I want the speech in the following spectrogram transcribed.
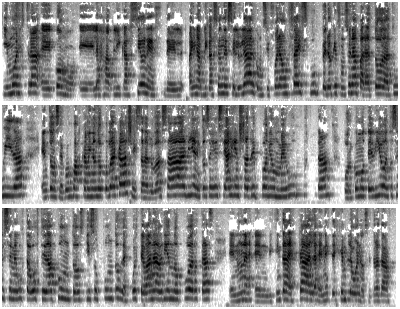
y muestra eh, cómo eh, las aplicaciones, del, hay una aplicación de celular como si fuera un Facebook, pero que funciona para toda tu vida. Entonces vos vas caminando por la calle y saludas a alguien, entonces ese alguien ya te pone un me gusta por cómo te vio, entonces ese me gusta vos te da puntos y esos puntos después te van abriendo puertas en, una, en distintas escalas. En este ejemplo, bueno, se trata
